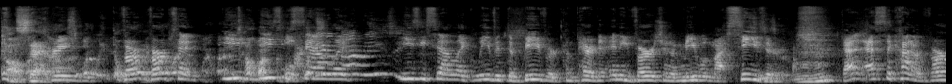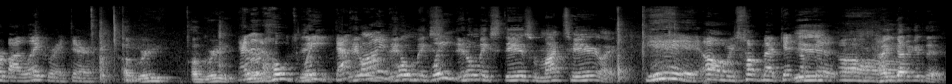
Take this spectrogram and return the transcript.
exactly. Crazy. So what are we doing? Verb, Verb said e- easy sound like Easy. easy sound like leave it to Beaver compared to any version of me with my Caesar. Mm-hmm. That that's the kind of verb I like right there. Agree. Agree. And it holds They- weight. That they don't- line they don't holds make weight. they don't make stairs for my tear. Like Yeah. Oh, he's talking about getting Yeah. up there. Oh, How you gotta get there?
